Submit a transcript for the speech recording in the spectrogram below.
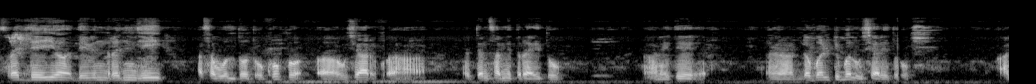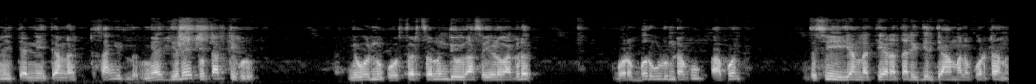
श्रद्धेय देवेंद्रजी असा बोलतो तो. खूप हुशार त्यांचा मित्र आहे तो. आणि ते डबल टिबल हुशार येतो आणि त्यांनी त्यांना सांगितलं मॅच दिलंय तो टाक तिकडून. निवडणूक होस तर चलून देऊ असं येडवाकडं बरोबर उडून टाकू आपण. जशी यांना तेरा तारीख दिली ती आम्हाला कोर्टानं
